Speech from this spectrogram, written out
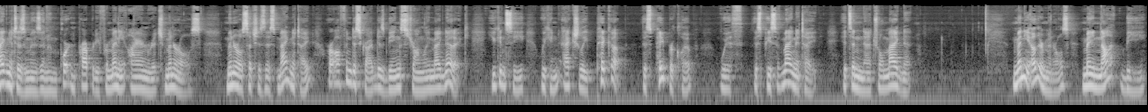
Magnetism is an important property for many iron-rich minerals. Minerals such as this magnetite are often described as being strongly magnetic. You can see we can actually pick up this paper clip with this piece of magnetite. It's a natural magnet. Many other minerals may not be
